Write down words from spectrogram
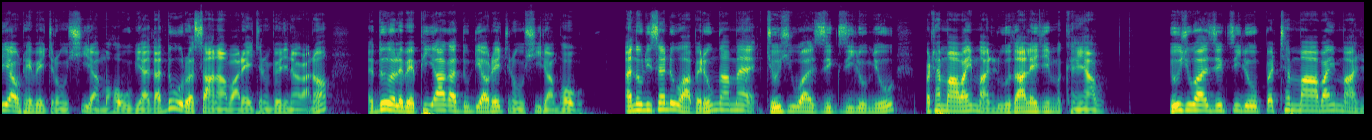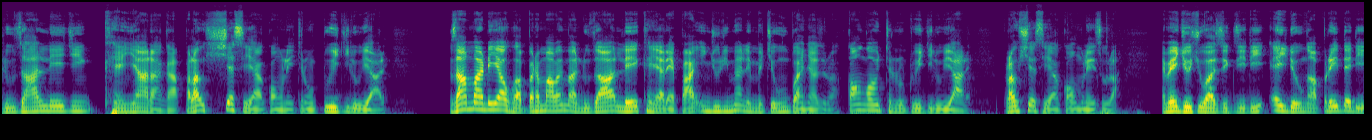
တယောက်တည်းပဲကျွန်တော်ရှိတာမဟုတ်ဘူးဗျာဒါသူ့ကိုတော့စာနာပါတယ်ကျွန်တော်ပြောချင်တာကနော် အဲသူ့လည်းပဲ PR ကသူတယောက်တည်းကျွန်တော်ရှိတာမဟုတ်ဘူးအန်တိုနီဆန်တိုဟာဘယ်တော့မှဂျိုရှူဝါဇစ်ဇီလိုမျိုးပထမပိုင်းမှာလူသားလဲခြင်းမခံရဘူးဂျိုရှူဝါဇစ်ဇီလိုပထမပိုင်းမှာလူသားလဲခြင်းခံရတာကဘလောက်ရှက်စရာကောင်းလဲကျွန်တော်တွေးကြည့်လို့ရတယ်ကစားမတစ်ယောက်ကပထမပိုင်းမှာလူသားလဲခံရတဲ့ဘာ injury မှလည်းမကြုံဘူးပါညာဆိုတာကောင်းကောင်းကျွန်တော်တွေးကြည့်လို့ရတယ်ဘယ်လောက်ရှက်စရာကောင်းမလဲဆိုတာဒါပေမဲ့ Joshua Ziggy ဒီအဲ့ဒီတုန်းကပြိသက်တွေ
